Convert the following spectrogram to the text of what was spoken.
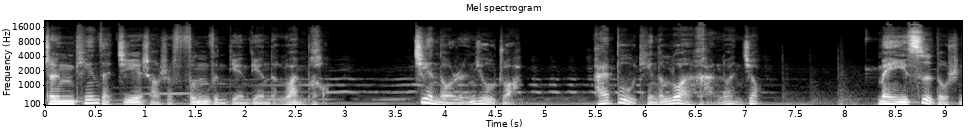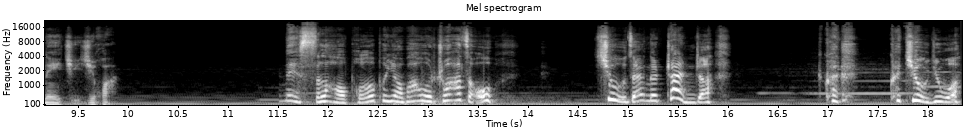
整天在街上是疯疯癫癫的乱跑，见到人就抓，还不停的乱喊乱叫，每次都是那几句话：“那死老婆婆要把我抓走，就在那站着，快快救救我，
